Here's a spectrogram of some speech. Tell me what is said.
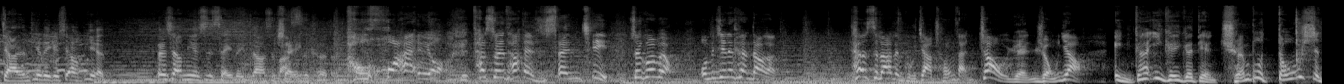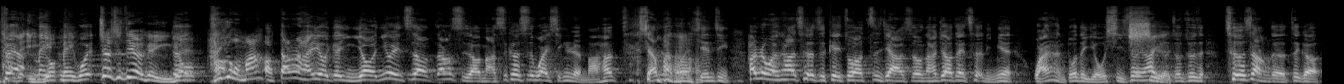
假人贴了一个相片。这个相片是谁的？你知道是马斯克的。好坏、哦，他所以他很生气。所以各位朋友，我们今天看到了特斯拉的股价重返兆元荣耀。哎，你看一个一个点，全部都是他的隐忧。美国这是第二个隐忧，还有吗？哦，当然还有一个隐忧，因为知道当时啊，马斯克是外星人嘛，他想法很先进，他认为他的车子可以做到自驾的时候呢，他就要在车里面玩很多的游戏，所以他有时候就是车上的这个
